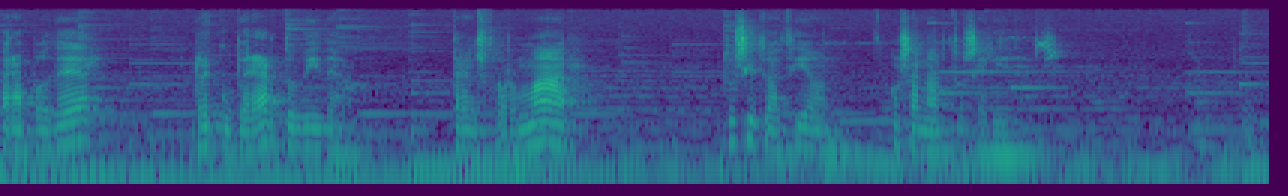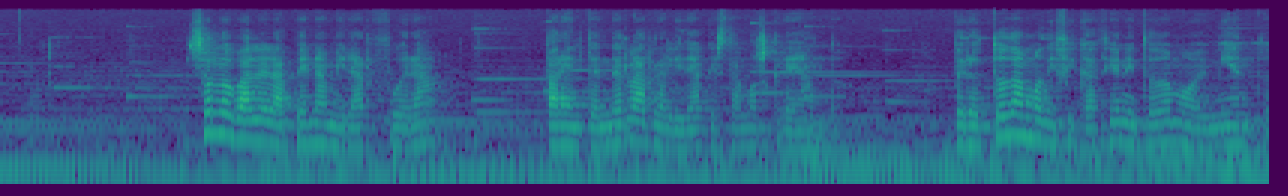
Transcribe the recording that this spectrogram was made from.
para poder recuperar tu vida, transformar tu situación o sanar tus heridas. Solo vale la pena mirar fuera para entender la realidad que estamos creando, pero toda modificación y todo movimiento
